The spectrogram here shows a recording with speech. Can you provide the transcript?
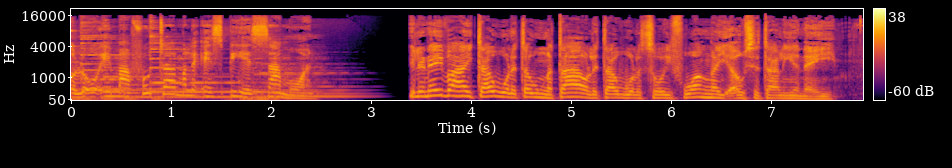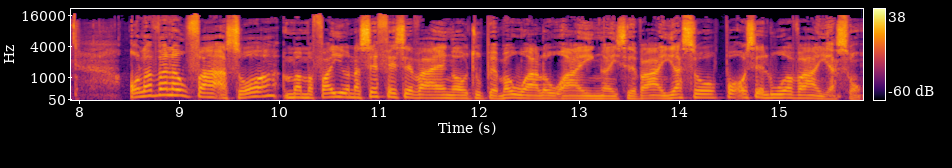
o loo e mafuta ma le SPS Samoan. I le nei vai tau o le tau ngata o le tau o le soi fuanga i au se talia nei. O la valau wha asoa, ma mawhai o na sefe se vaenga o tupe maualo a inga i se vai aso po o se lua vai aso.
